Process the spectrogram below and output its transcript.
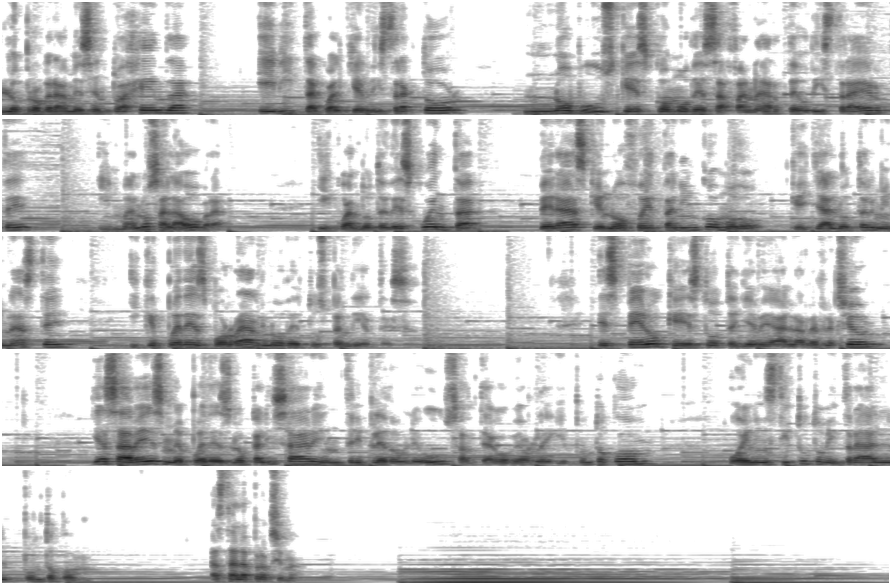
lo programes en tu agenda, evita cualquier distractor, no busques cómo desafanarte o distraerte y manos a la obra. Y cuando te des cuenta, verás que no fue tan incómodo, que ya lo terminaste y que puedes borrarlo de tus pendientes. Espero que esto te lleve a la reflexión ya sabes, me puedes localizar en www.santiagobeorlegui.com o en institutovitral.com. Hasta la próxima.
